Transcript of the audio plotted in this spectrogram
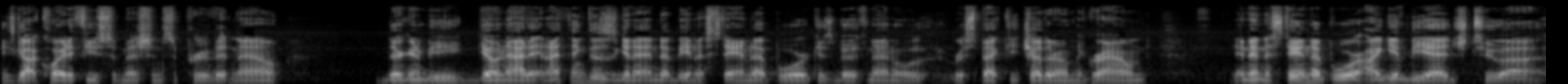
He's got quite a few submissions to prove it now. They're going to be going at it, and I think this is going to end up being a stand up war because both men will respect each other on the ground. And in a stand up war, I give the edge to uh,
